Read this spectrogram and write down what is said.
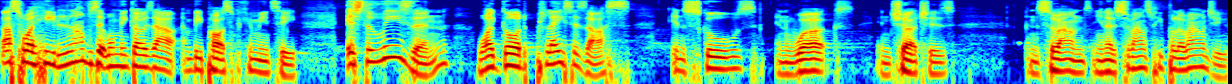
That's why He loves it when we goes out and be parts of a community. It's the reason why God places us in schools, in works, in churches, and surrounds you know surrounds people around you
